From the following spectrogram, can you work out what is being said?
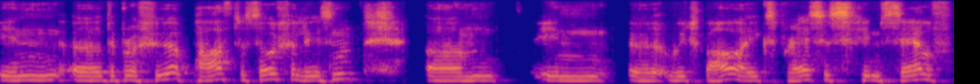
In uh, the brochure Path to Socialism, um, in uh, which Bauer expresses himself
